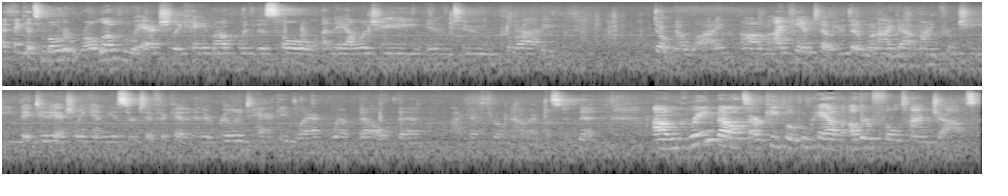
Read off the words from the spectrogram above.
I think it's Motorola who actually came up with this whole analogy into karate don't know why. Um, I can tell you that when I got mine from GE, they did actually hand me a certificate and a really tacky black web belt that I have thrown out, I must admit. Um, green belts are people who have other full-time jobs.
